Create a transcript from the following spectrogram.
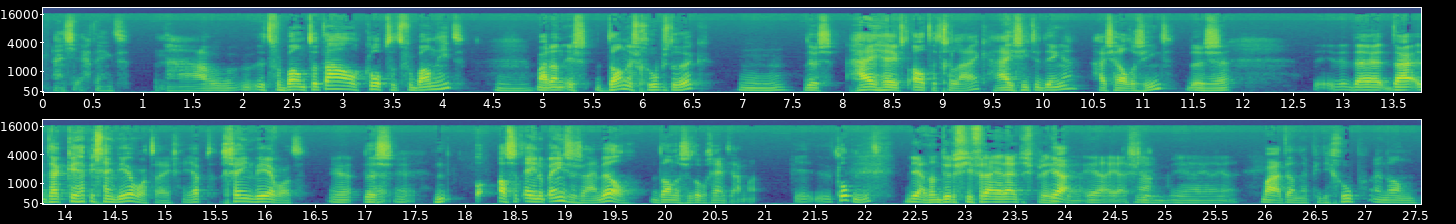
En dat je echt denkt, nou, het verband totaal klopt het verband niet. Hmm. Maar dan is, dan is groepsdruk. Hmm. Dus hij heeft altijd gelijk. Hij ziet de dingen. Hij is helderziend. Dus Ja. daar, daar, daar heb je geen weerwoord tegen. Je hebt geen weerwoord. Ja. Dus-. Als het één op één zou zijn, wel. Dan is het op een gegeven moment, ja, maar eh, het klopt niet. Ja, dan durf je vrijer uit te spreken. Ja. Ja, ja, slim. Ja. Ja, ja, Maar dan heb je die groep en dan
